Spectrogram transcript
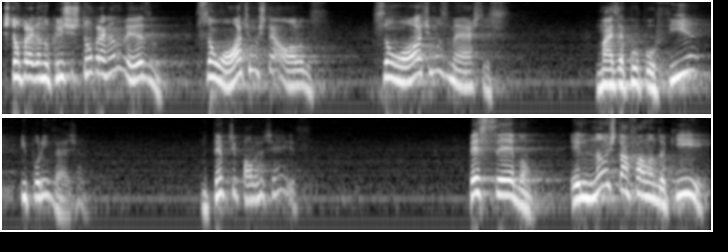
Estão pregando Cristo, estão pregando mesmo. São ótimos teólogos, são ótimos mestres, mas é por porfia e por inveja. No tempo de Paulo já tinha isso. Percebam, ele não está falando aqui,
